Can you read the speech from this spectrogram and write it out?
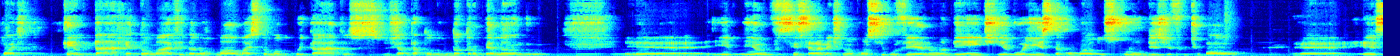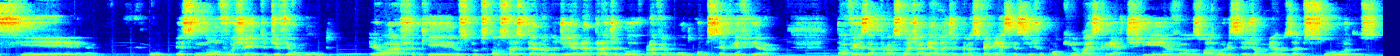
pode tentar retomar a vida normal, mas tomando cuidados, já está todo mundo atropelando. É, e, eu, sinceramente, não consigo ver num ambiente egoísta como é o dos clubes de futebol é, esse, esse novo jeito de ver o mundo. Eu acho que os clubes estão só esperando o dinheiro entrar de novo para ver o mundo como sempre viram. Talvez a próxima janela de transferência seja um pouquinho mais criativa, os valores sejam menos absurdos,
